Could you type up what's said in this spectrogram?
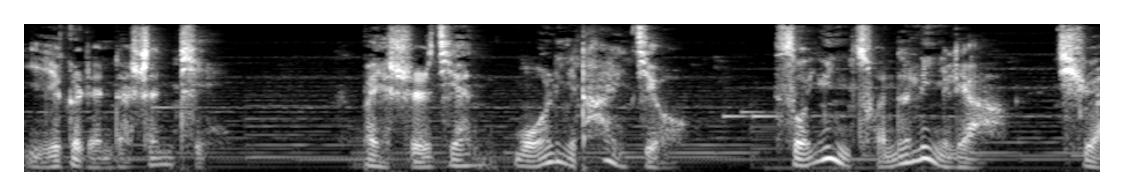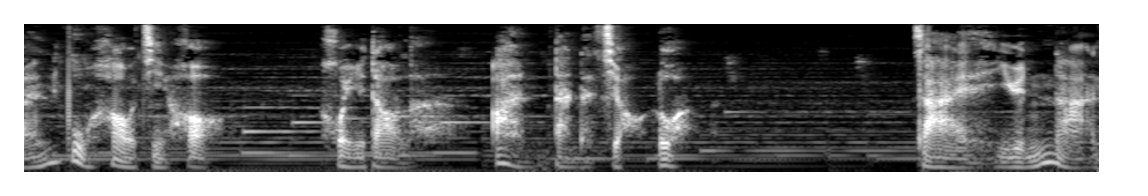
一个人的身体，被时间磨砺太久，所蕴存的力量。全部耗尽后，回到了暗淡的角落。在云南，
